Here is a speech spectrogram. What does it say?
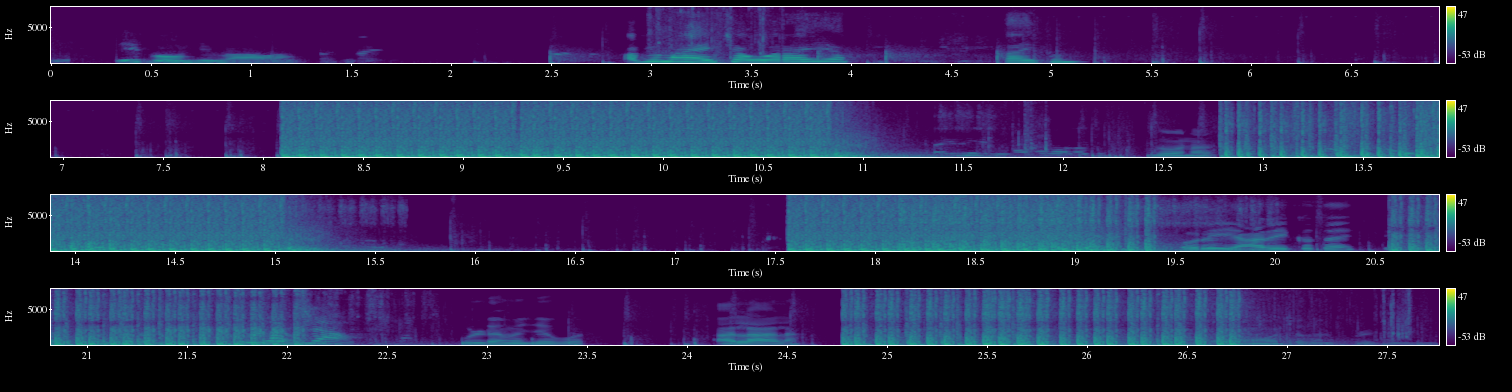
ही. मावा अबे माझ्या याच्या वर आहे. एक. ऐकून दोन अरे यार एकच आहे! फुल डॅमेज आहे वर. आला आला हा, वाटतं पण full damage.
